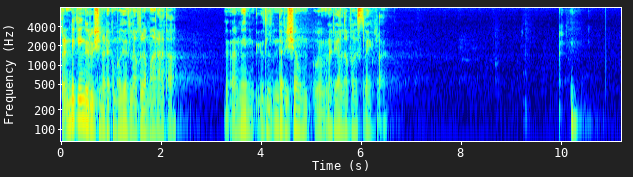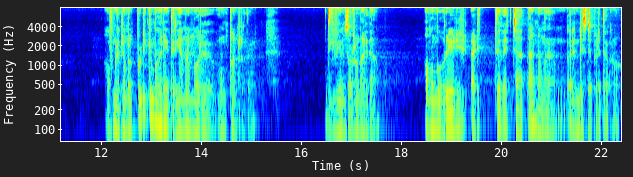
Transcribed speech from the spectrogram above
ஃப்ரெண்டுக்கு இங்கே ஒரு விஷயம் நடக்கும்போது இது லவ்வில் மாறாதா? ஐ மீன் இதில் இந்த விஷயம் நிறையா லவ்வர்ஸ் லைஃப்பில் அவங்களுக்கு நம்மளுக்கு பிடிக்குமானே தெரியாமல் நம்ம ஒரு மூவ் பண்ணுறது திவ்யம் சொல்கிற மாதிரி தான் அவங்க ஒரே அடி அடித்து வச்சா தான் நம்ம ரெண்டு ஸ்டெப் எடுத்து வைக்கணும்.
